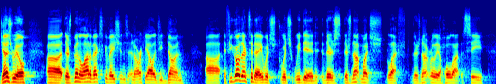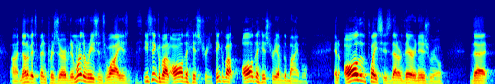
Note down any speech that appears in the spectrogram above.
Jezreel, uh, there's been a lot of excavations and archaeology done. Uh, if you go there today, which, which we did, there's, there's not much left. There's not really a whole lot to see. Uh, none of it's been preserved. And one of the reasons why is you think about all the history, think about all the history of the Bible and all of the places that are there in Israel that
